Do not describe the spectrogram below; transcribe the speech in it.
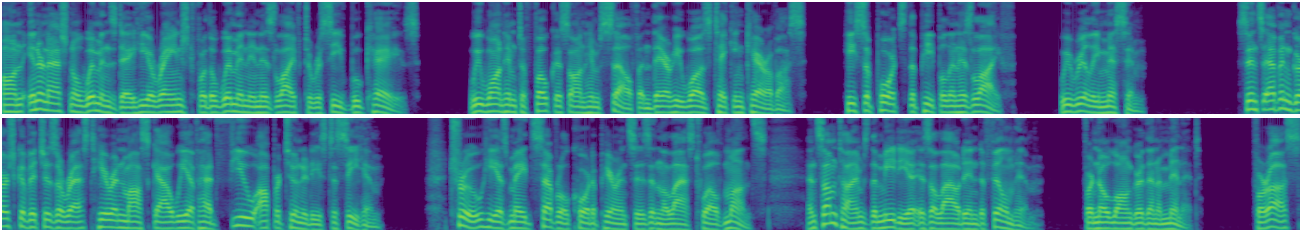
On International Women's Day, he arranged for the women in his life to receive bouquets. We want him to focus on himself, and there he was taking care of us. He supports the people in his life. We really miss him. Since Evan Gershkovich's arrest here in Moscow, we have had few opportunities to see him. True, he has made several court appearances in the last 12 months, and sometimes the media is allowed in to film him, for no longer than a minute. For us,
